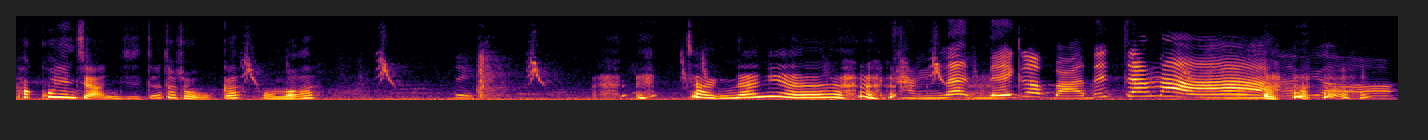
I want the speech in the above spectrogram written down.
팝콘인지 아닌지 뜯어줘 볼까? 엄마가? 네. 장난이야. 장난 내가 말했잖아.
